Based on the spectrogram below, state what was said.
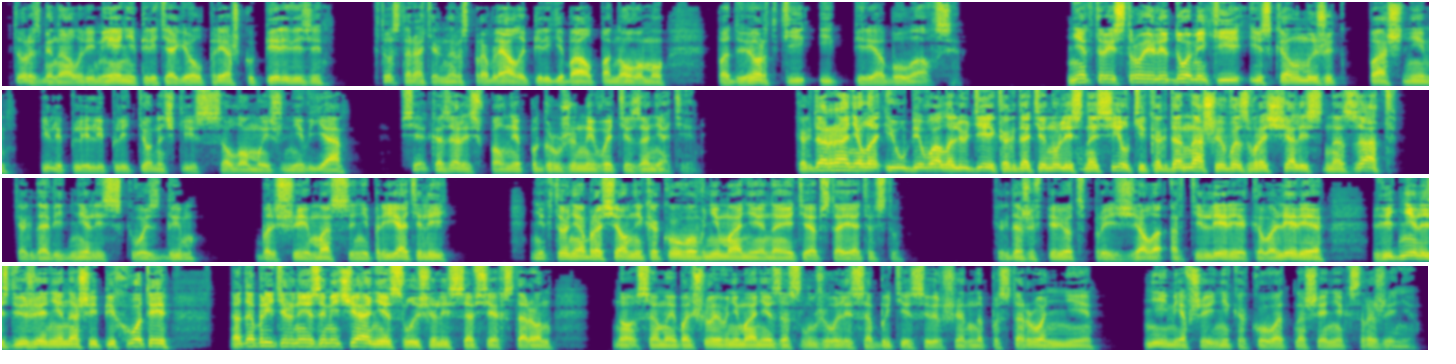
кто разминал ремень и перетягивал пряжку перевязи, кто старательно расправлял и перегибал по-новому подвертки и переобувался. Некоторые строили домики из калмыжек пашни или плели плетеночки из соломы жневья. Все оказались вполне погружены в эти занятия. Когда ранило и убивало людей, когда тянулись носилки, когда наши возвращались назад, когда виднелись сквозь дым большие массы неприятелей, Никто не обращал никакого внимания на эти обстоятельства. Когда же вперед проезжала артиллерия, кавалерия, виднелись движения нашей пехоты, одобрительные замечания слышались со всех сторон, но самое большое внимание заслуживали события совершенно посторонние, не имевшие никакого отношения к сражению.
